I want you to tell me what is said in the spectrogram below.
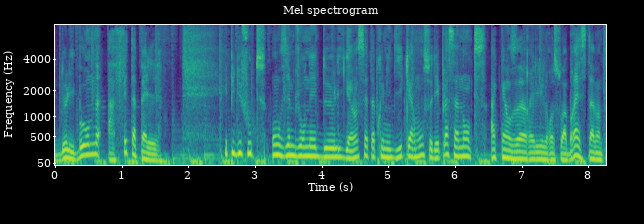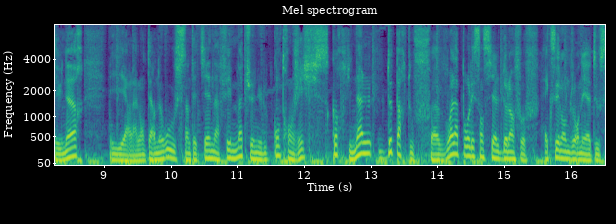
de Libourne a fait appel. Et puis du foot, 11e journée de Ligue 1. Cet après-midi, Clermont se déplace à Nantes à 15h et Lille reçoit Brest à 21h. hier, la lanterne rouge Saint-Etienne a fait match nul contre Angers. Score final de partout. Voilà pour l'essentiel de l'info. Excellente journée à tous.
